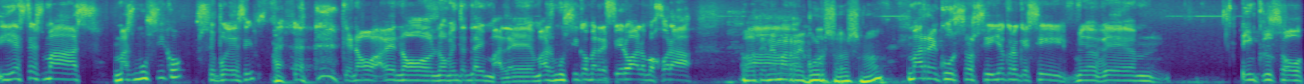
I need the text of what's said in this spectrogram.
y este es más, más músico, se puede decir. que no, a ver, no, no me entendáis mal. Eh. Más músico me refiero a lo mejor a. a tiene más recursos, ¿no? Más recursos, sí, yo creo que sí. Eh, incluso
